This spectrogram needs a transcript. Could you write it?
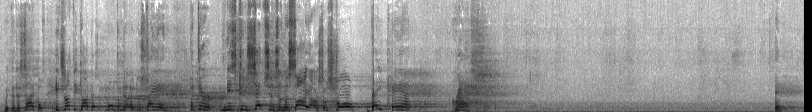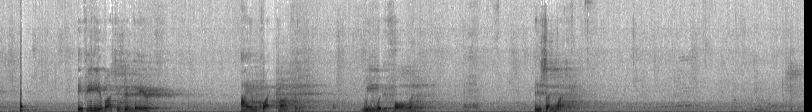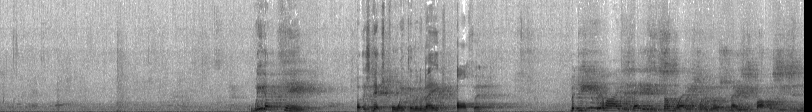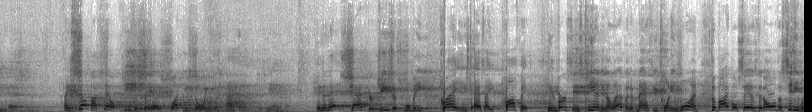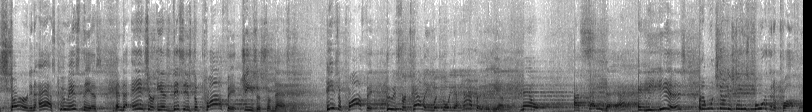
with the disciples. It's not that God doesn't want them to understand, but their misconceptions of Messiah are so strong they can't grasp it. And if any of us had been there, I am quite confident we would have fallen in the same way. We don't think of this next point that I'm going to make often. But do you realize that that is in some ways one of the most amazing prophecies in the New Testament? Mean, step by step, Jesus says what is going to happen to him. In the next chapter, Jesus will be praised as a prophet in verses 10 and 11 of Matthew 21, the Bible says that all the city was stirred and asked, Who is this? And the answer is, This is the prophet Jesus from Nazareth. He's a prophet who is foretelling what's going to happen to him. Now, I say that, and he is, but I want you to understand he's more than a prophet.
